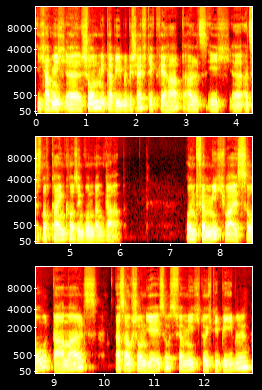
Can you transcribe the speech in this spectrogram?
ich habe mich äh, schon mit der Bibel beschäftigt gehabt, als, ich, äh, als es noch keinen Kurs in Wundern gab. Und für mich war es so damals, dass auch schon Jesus für mich durch die Bibel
